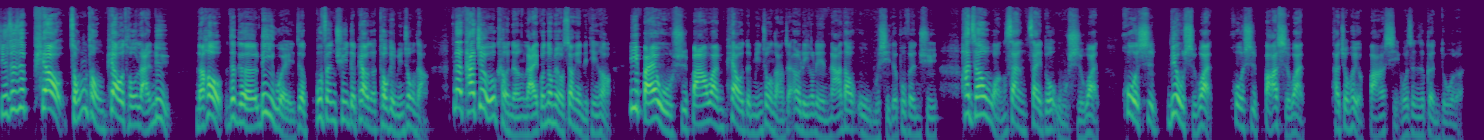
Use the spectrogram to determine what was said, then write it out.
也就是票总统票投蓝绿，然后这个立委的不分区的票呢投给民众党。那他就有可能来，观众朋友算给你听哈，一百五十八万票的民众党在二零二零年拿到五席的不分区，他只要往上再多五十万，或是六十万，或是八十万，他就会有八席，或甚至更多了。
